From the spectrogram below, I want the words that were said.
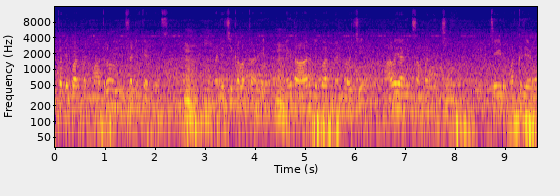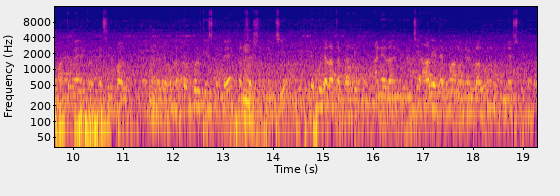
ఒక డిపార్ట్మెంట్ మాత్రం సర్టిఫికేట్ కోర్స్ అది వచ్చి కలంకారీ. Hmm. మిగతా ఆరు డిపార్ట్మెంట్లు వచ్చి ఆలయానికి సంబంధించి చేయడం వర్క్ చేయడం మాత్రమే ఇక్కడ ఉంటాయి శిల్పాలు. ఒక టెంపుల్ తీసుకుంటే కన్స్ట్రక్షన్ నుంచి టెంపుల్ ఎలా కట్టాలి అనే దాని గురించి ఆలయ నిర్మాణం అనే విభాగం నేర్చుకుంటారు.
